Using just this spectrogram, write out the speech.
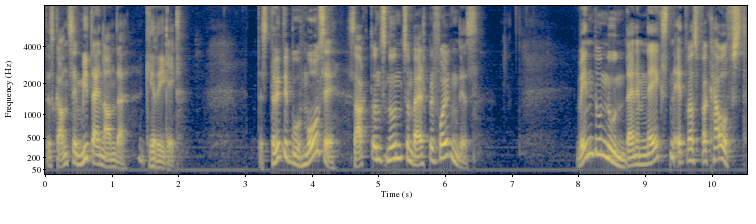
das ganze Miteinander geregelt. Das dritte Buch Mose sagt uns nun zum Beispiel Folgendes. Wenn du nun deinem Nächsten etwas verkaufst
